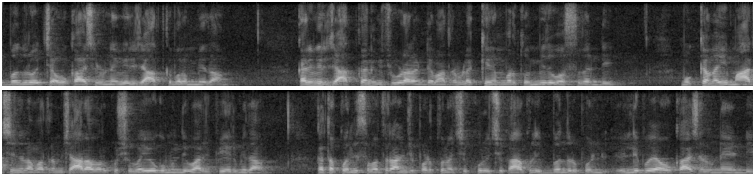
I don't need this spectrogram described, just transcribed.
ఇబ్బందులు వచ్చే అవకాశాలు ఉన్నాయి వీరి జాతక బలం మీద. కానీ వీరి జాతకానికి చూడాలంటే మాత్రం లక్కీ నెంబర్ తొమ్మిది వస్తుందండి. ముఖ్యంగా ఈ మార్చి నెల మాత్రం చాలా వరకు శుభయోగం ఉంది వారి పేరు మీద. గత కొన్ని సంవత్సరాల నుంచి పడుతున్న చిక్కులు చికాకులు ఇబ్బందులు పొంది వెళ్ళిపోయే అవకాశాలు ఉన్నాయండి.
